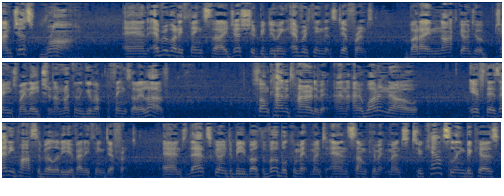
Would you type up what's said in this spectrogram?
I'm just wrong. and everybody thinks that I just should be doing everything that's different, but I'm not going to change my nature, and I'm not going to give up the things that I love. So I'm kind of tired of it, and I want to know if there's any possibility of anything different. And that's going to be both a verbal commitment and some commitment to counseling because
